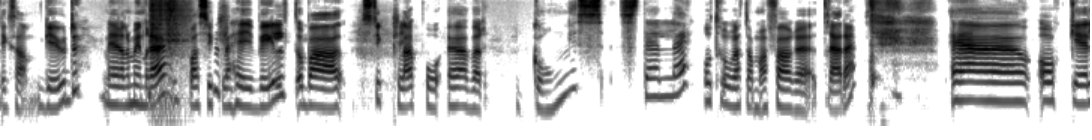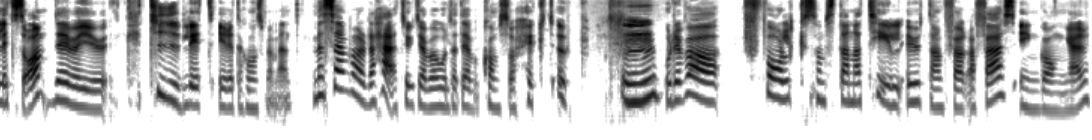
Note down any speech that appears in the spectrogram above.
liksom Gud, mer eller mindre. Bara cyklar hej vilt och bara cyklar på övergångsställe och tror att de har företräde. Eh, och eh, lite så, det var ju tydligt irritationsmoment. Men sen var det det här, tyckte jag var roligt att det kom så högt upp. Mm. Och det var folk som stannar till utanför affärsingångar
